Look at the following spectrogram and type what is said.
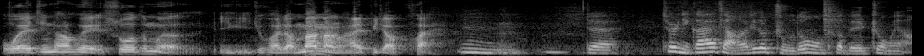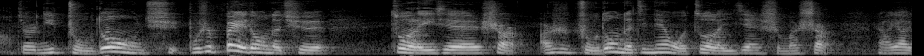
我也经常会说这么一一句话，叫“慢慢来比较快”。嗯，对，就是你刚才讲的这个主动特别重要，就是你主动去，不是被动的去做了一些事儿，而是主动的今天我做了一件什么事儿，然后要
